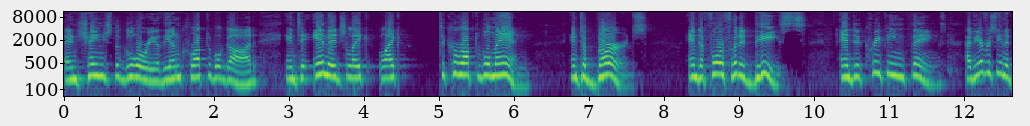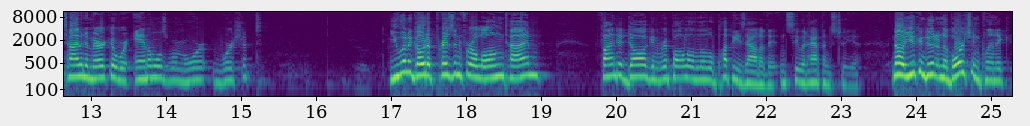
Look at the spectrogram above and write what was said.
and changed the glory of the uncorruptible God into image like, like to corruptible man, and to birds and to four footed beasts and to creeping things. Have you ever seen a time in America where animals were more worshiped? You want to go to prison for a long time? Find a dog and rip all of the little puppies out of it and see what happens to you. No, you can do it in an abortion clinic,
